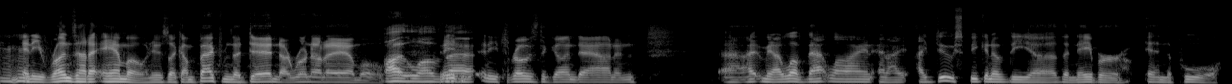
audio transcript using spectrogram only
Mhm. and he runs out of ammo and he's like I'm back from the dead and I run out of ammo. I love and he, that. and he throws the gun down and uh, I mean I love that line and I I do speaking of the uh the neighbor in the pool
